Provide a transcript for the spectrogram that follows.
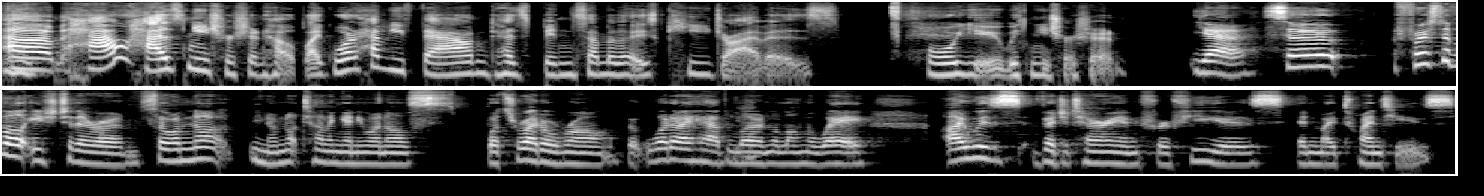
Mm. Um, how has nutrition helped? Like, what have you found has been some of those key drivers for you with nutrition? Yeah. So, first of all, each to their own. So, I'm not, you know, I'm not telling anyone else what's right or wrong, but what I have learned along the way, I was vegetarian for a few years in my 20s,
